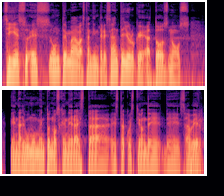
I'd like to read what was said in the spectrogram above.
Sí, es, es un tema bastante interesante. Yo creo que a todos nos, en algún momento nos genera esta, esta cuestión de, de, saber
